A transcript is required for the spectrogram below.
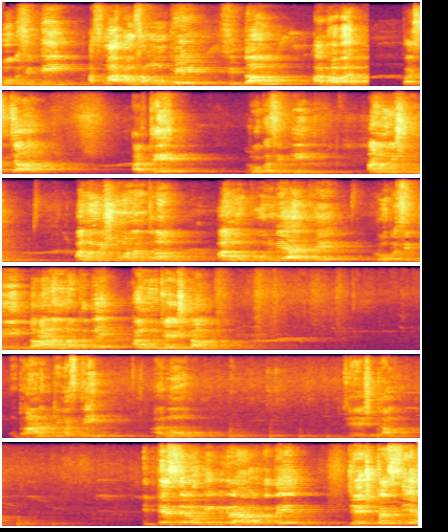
रूप सिद्धि अस्माकं सम्मुखे सिद्धम् अभवत्। पश्चात् अर्थे रूप सिद्धि अनु विष्णु अनु विष्णु अनन्तरम् अनुपूर्वे अर्थे रूप सिद्धि उदाहरणं वर्तते अनुज्येष्ठम्। उदाहरणं किमस्ति? अनु ज्येष्ठम्। इत्यस्य लौकिक विग्रह वर्तते ज्येष्ठस्य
